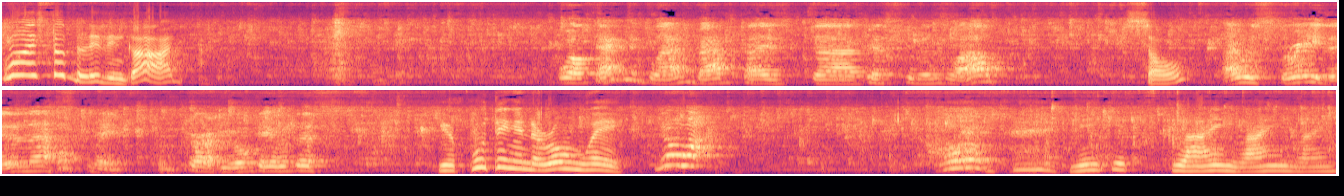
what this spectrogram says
Well, I still believe in God. Well, technically, I'm baptized uh, Christian as well. So I was three. They didn't ask me. Are you okay with this? you're putting in the wrong way. You know what? Make it line, line, line.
